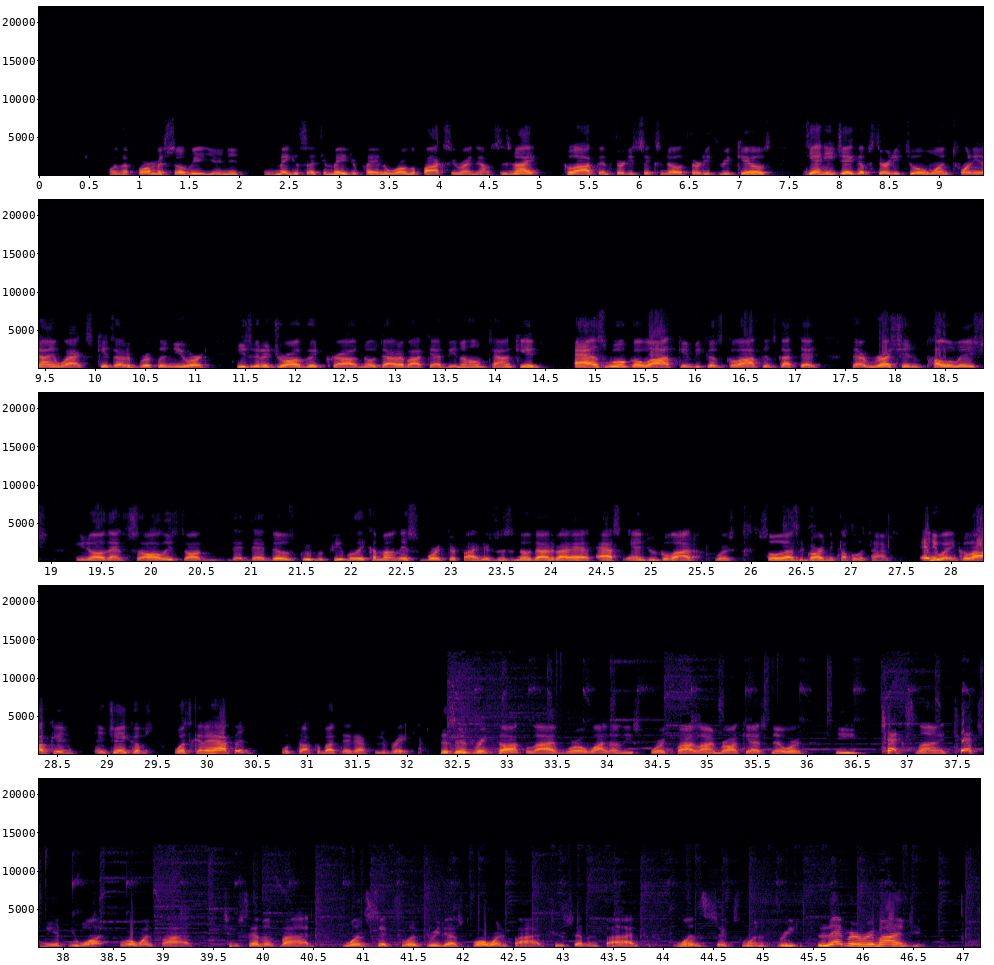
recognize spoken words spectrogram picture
or the former Soviet Union is making such a major play in the world of boxing right now. So tonight, Golovkin 36 0, 33 kills. Danny Jacobs, 32 and 1, 29 wax, kids out of Brooklyn, New York. He's going to draw a good crowd, no doubt about that, being a hometown kid, as will Golovkin, because Golovkin's got that, that Russian, Polish, you know, that's all these, that, that, those group of people, they come out and they support their fighters. There's no doubt about it. Ask Andrew Golota, of course, sold out the garden a couple of times. Anyway, Golovkin and Jacobs, what's going to happen? We'll talk about that after the break. This is Ring Talk live worldwide on the Sports Byline Broadcast Network. The text line, text me if you want, 415 275 1613. That's 415 275 1613. Let me remind you,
